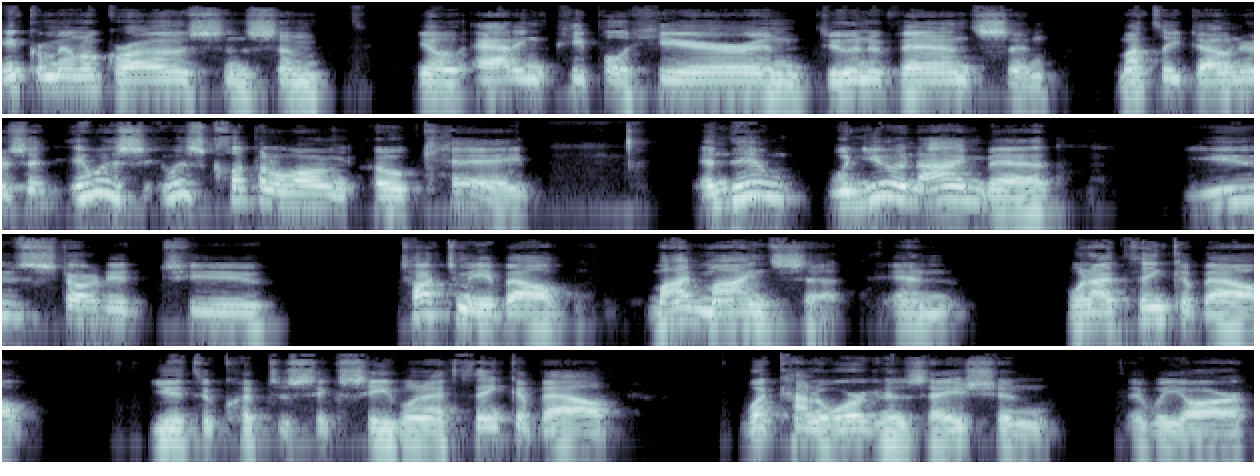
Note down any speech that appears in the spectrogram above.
incremental growth and some, you know, adding people here and doing events and monthly donors. It, it was, it was clipping along okay. And then when you and I met, you started to talk to me about my mindset. And when I think about Youth Equipped to Succeed, when I think about what kind of organization that we are,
